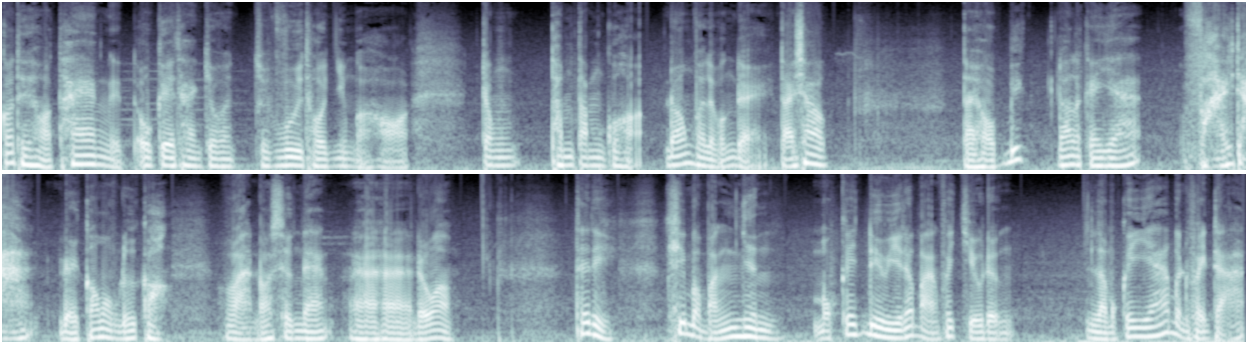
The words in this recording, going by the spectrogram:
Có thể họ than thì ok than cho cho vui thôi nhưng mà họ trong thâm tâm của họ đó không phải là vấn đề. Tại sao? Tại họ biết đó là cái giá phải trả để có một đứa con và nó xứng đáng. À, đúng không? Thế thì, khi mà bạn nhìn một cái điều gì đó bạn phải chịu đựng là một cái giá mình phải trả,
